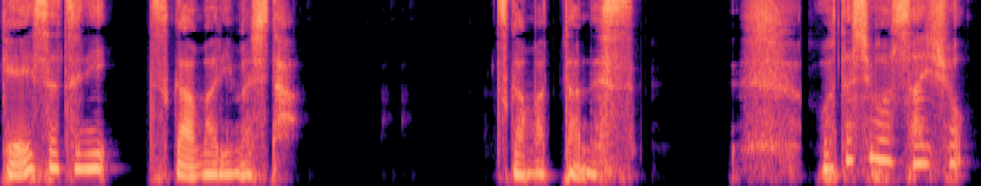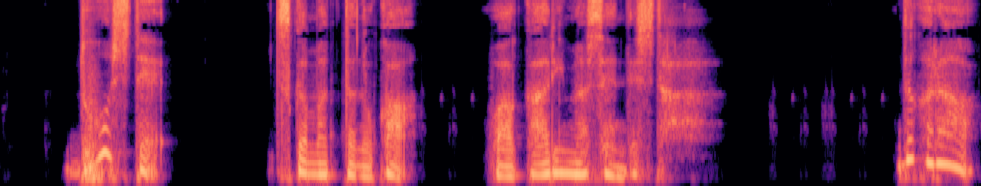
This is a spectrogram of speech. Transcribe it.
警察に捕まりました。捕まったんです。私は最初、どうして捕まったのかわかりませんでした。だから、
